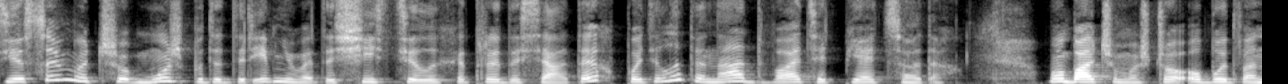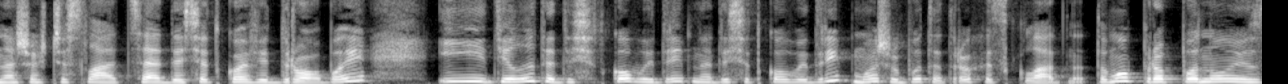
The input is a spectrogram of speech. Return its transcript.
З'ясуємо, чому ж буде дорівнювати 6,3 поділити на 25 сотих. Ми бачимо, що обидва наших числа це десяткові дроби, і ділити десятковий дріб на десятковий дріб може бути трохи складно. Тому пропоную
